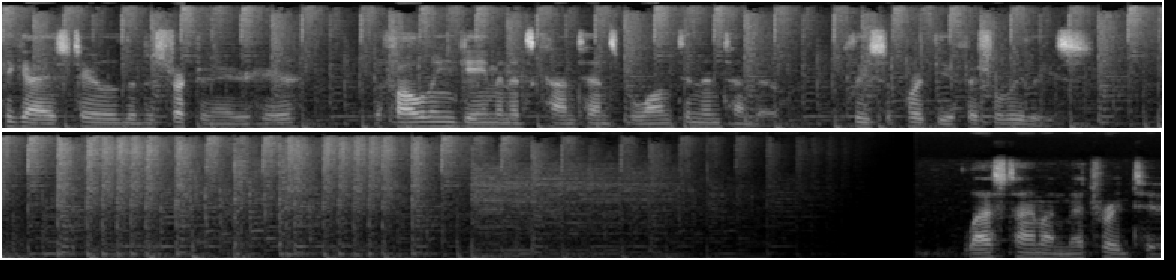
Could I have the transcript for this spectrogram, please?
Hey guys, Taylor the Destructinator here. The following game and its contents belong to Nintendo. Please support the official release. Last time on Metroid 2.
